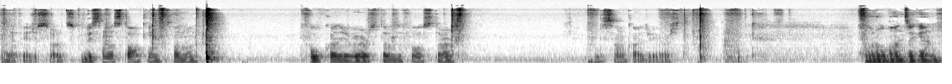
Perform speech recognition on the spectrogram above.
Another page of swords. Could be someone stalking someone. Fool card reversed. That was a false start. And the sun card reversed. Four of wands again.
